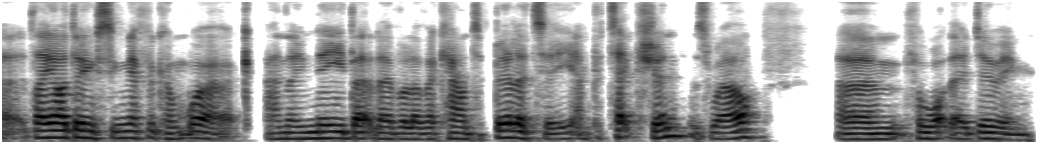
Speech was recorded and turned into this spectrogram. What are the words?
uh, they are doing significant work and they need that level of accountability and protection as well um, for what they're doing.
